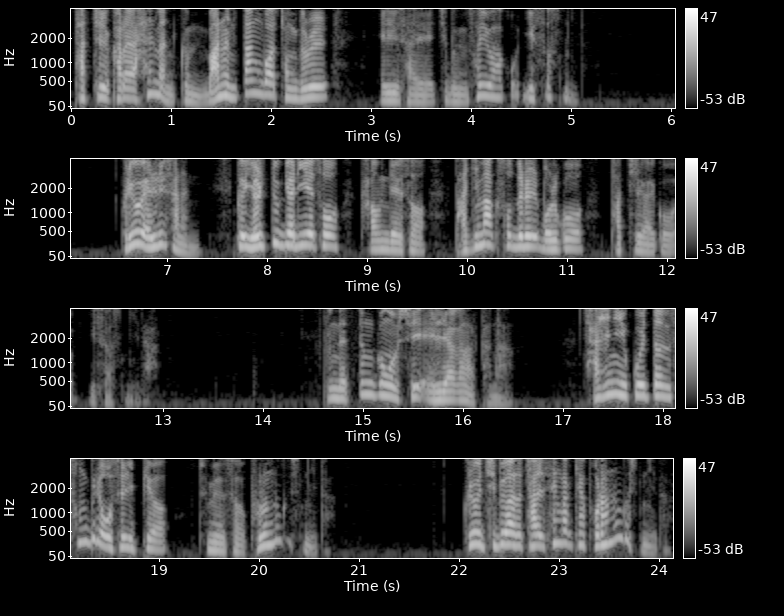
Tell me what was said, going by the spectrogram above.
밭을 갈아야 할 만큼 많은 땅과 종들을 엘리사의 집은 소유하고 있었습니다. 그리고 엘리사는 그 12결의의 소 가운데에서 마지막 소들을 몰고 밭을 갈고 있었습니다. 그런데 뜬금없이 엘리야가 나타나 자신이 입고 있던 성비의 옷을 입혀 주면서 부르는 것입니다. 그리고 집에 가서 잘 생각해 보라는 것입니다.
